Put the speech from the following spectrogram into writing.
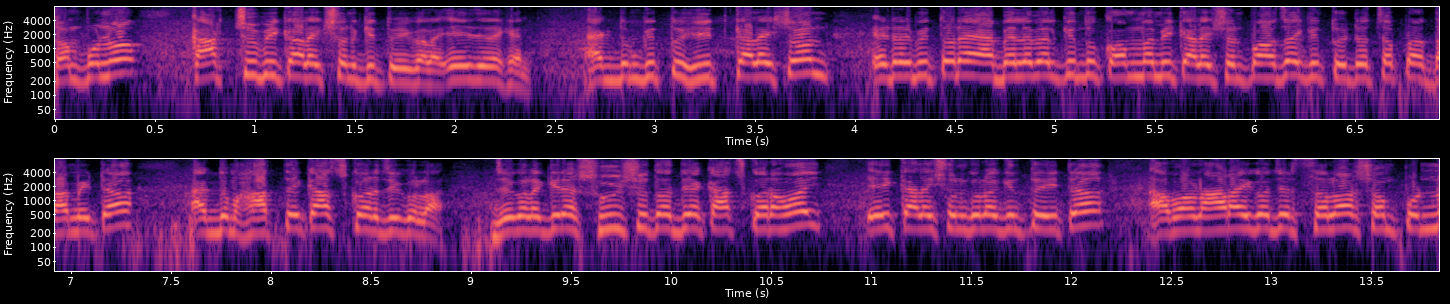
সম্পূর্ণ কাঠছবি কালেকশন কিন্তু এগুলো। এই যে দেখেন, একদম কিন্তু হিট কালেকশন এটার ভিতরে অ্যাভেলেবেল কিন্তু কম দামি কালেকশন পাওয়া যায়, কিন্তু এটা হচ্ছে আপনার দামিটা একদম হাতে কাজ করা যেগুলো। যেগুলো কিনা সুই সুতা দিয়ে কাজ করা হয়, এই কালেকশনগুলো কিন্তু এটা এবং আড়াই গজের সেলোয়ার সম্পূর্ণ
